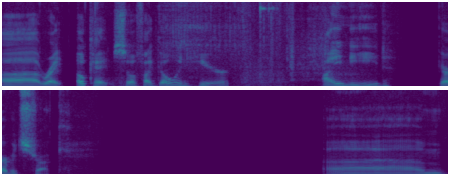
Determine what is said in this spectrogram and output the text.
Uh, right. Okay, so if I go in here, I need garbage truck. Um,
